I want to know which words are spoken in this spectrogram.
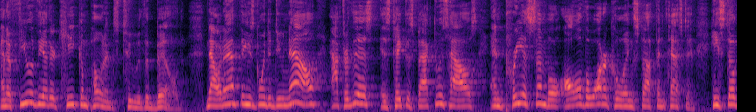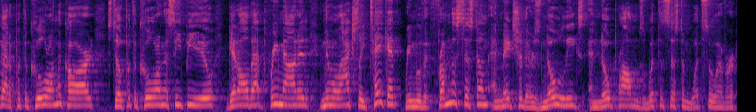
and a few of the other key components to the build. Now what Anthony is going to do now, after this, is take this back to his house and pre-assemble all of the water cooling stuff and test it. He's still got to put the cooler on the card, still put the cooler on the CPU, get all that pre-mounted, and then we'll actually take it, remove it from the system, and make sure there's no leaks and no problems with the system whatsoever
